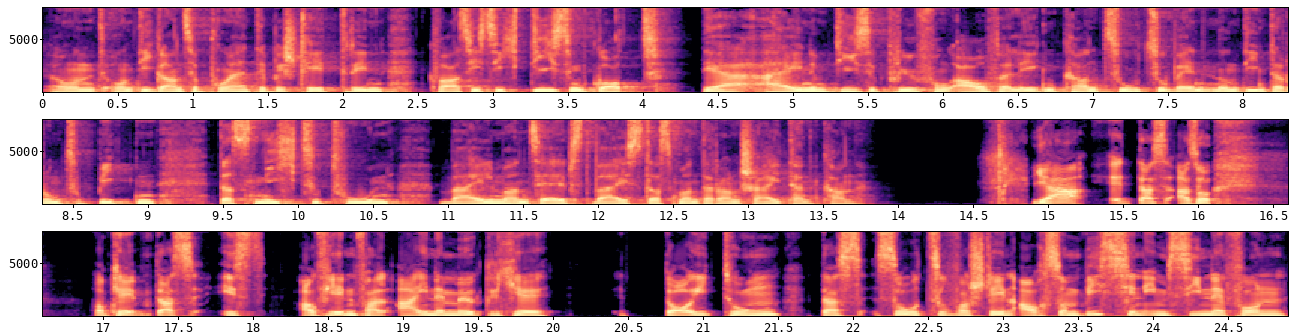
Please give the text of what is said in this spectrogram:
Und, und die ganze Pointe besteht drin, quasi sich diesem Gott der einem diese Prüfung auferlegen kann, zuzuwenden und ihn darum zu bitten, das nicht zu tun, weil man selbst weiß, dass man daran scheitern kann. Ja, äh, das, also, okay, das ist auf jeden Fall eine mögliche Deutung, das so zu verstehen, auch so ein bisschen im Sinne von,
